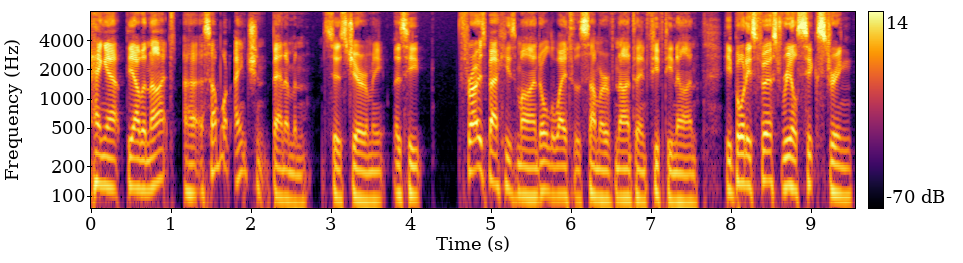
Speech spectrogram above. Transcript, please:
hangout the other night. Uh, a somewhat ancient Bannerman, says Jeremy, as he throws back his mind all the way to the summer of 1959. He bought his first real six string.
